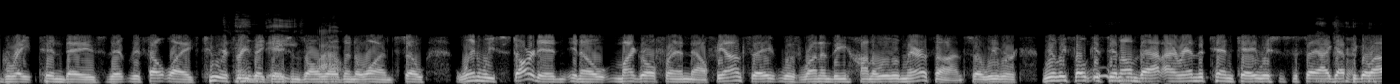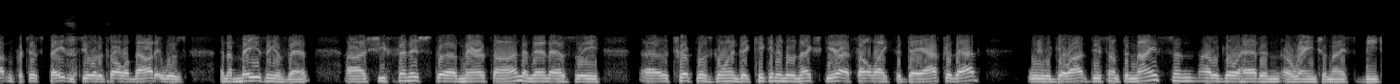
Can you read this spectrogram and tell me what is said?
great 10 days that it felt like two or three vacations days, all wow. rolled into one. So when we started, you know, my girlfriend, now fiance, was running the Honolulu Marathon. So we were really focused in on that. I ran the 10K, which is to say I got to go out and participate and see what it's all about. It was an amazing event. Uh, she finished the marathon, and then as the uh, trip was going to kick it into the next gear, I felt like the day after that, we would go out do something nice and I would go ahead and arrange a nice beach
